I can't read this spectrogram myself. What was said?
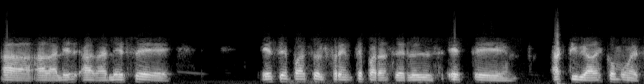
a, darle a darle ese ese paso al frente para hacer este actividades como esa.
